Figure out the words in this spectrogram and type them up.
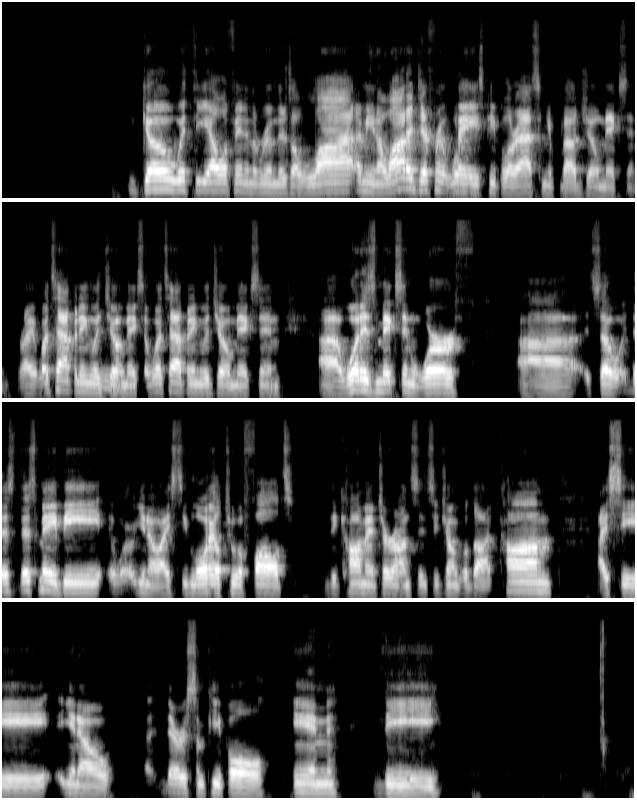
go with the elephant in the room. There's a lot. I mean, a lot of different ways people are asking about Joe Mixon. Right? What's happening with mm-hmm. Joe Mixon? What's happening with Joe Mixon? Uh, what is Mixon worth? Uh, so this this may be you know I see loyal to a fault. The commenter on CincyJungle.com. I see you know there are some people in the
